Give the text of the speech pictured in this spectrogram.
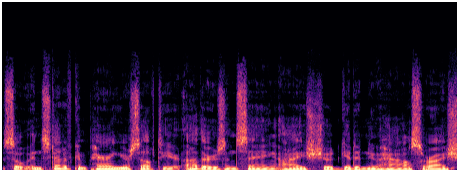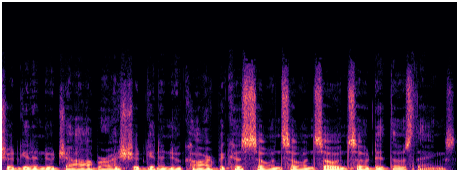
So instead of comparing yourself to your others and saying, I should get a new house, or I should get a new job, or I should get a new car because so and so and so and so did those things,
